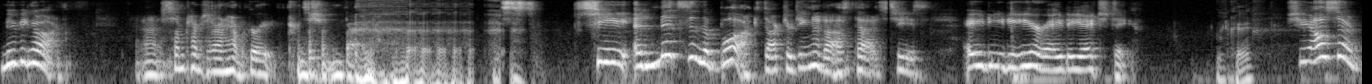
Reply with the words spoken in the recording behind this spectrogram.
moving on. Uh, sometimes I don't have a great transition, but she admits in the book, Dr. Gina does, that she's ADD or ADHD. Okay. She also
